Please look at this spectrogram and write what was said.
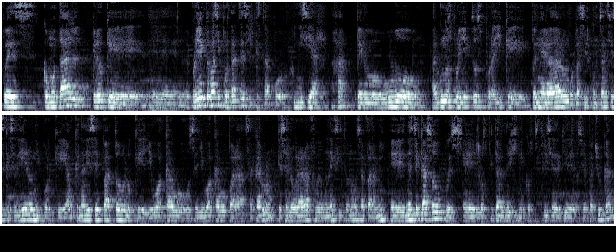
pues como tal, creo que eh, el proyecto más importante es el que está por iniciar, ajá. Pero hubo algunos proyectos por ahí que pues me agradaron por las circunstancias que se dieron y porque aunque nadie sepa todo lo que llevó a cabo o se llevó a cabo para sacarlo, que se lograra fue un éxito, ¿no? O sea, para mí. Eh, en este caso, pues eh, el hospital de ginecobstetricia de aquí de la ciudad de Pachuca,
